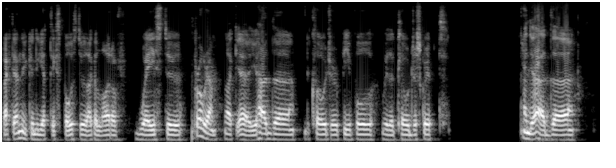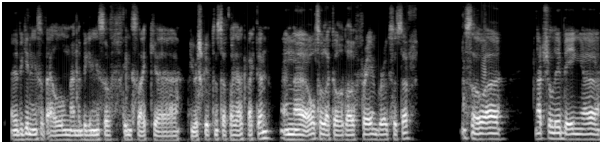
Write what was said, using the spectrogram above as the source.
back then, you can get exposed to like a lot of ways to program. Like uh, you had uh, the Clojure people with a ClojureScript, and you had uh, the beginnings of Elm and the beginnings of things like uh, PureScript and stuff like that back then, and uh, also like a lot of frameworks and stuff. So uh, naturally, being a,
